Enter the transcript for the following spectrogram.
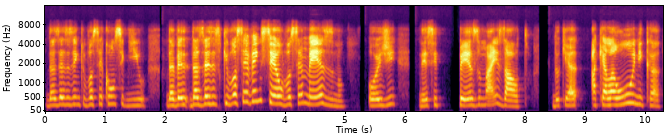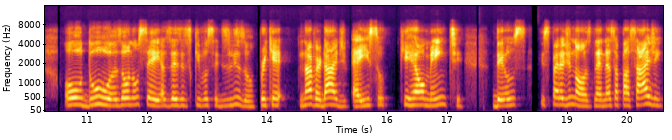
das vezes em que você conseguiu, das vezes que você venceu você mesmo, hoje nesse peso mais alto do que aquela única ou duas ou não sei, às vezes que você deslizou, porque na verdade é isso que realmente Deus espera de nós, né? Nessa passagem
